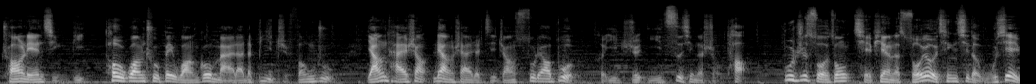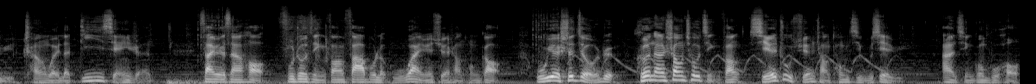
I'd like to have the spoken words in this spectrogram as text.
窗帘紧闭，透光处被网购买来的壁纸封住。阳台上晾晒着几张塑料布和一只一次性的手套。不知所踪且骗了所有亲戚的吴谢宇成为了第一嫌疑人。三月三号，福州警方发布了五万元悬赏通告。五月十九日，河南商丘警方协助悬赏通缉吴谢宇。案情公布后，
